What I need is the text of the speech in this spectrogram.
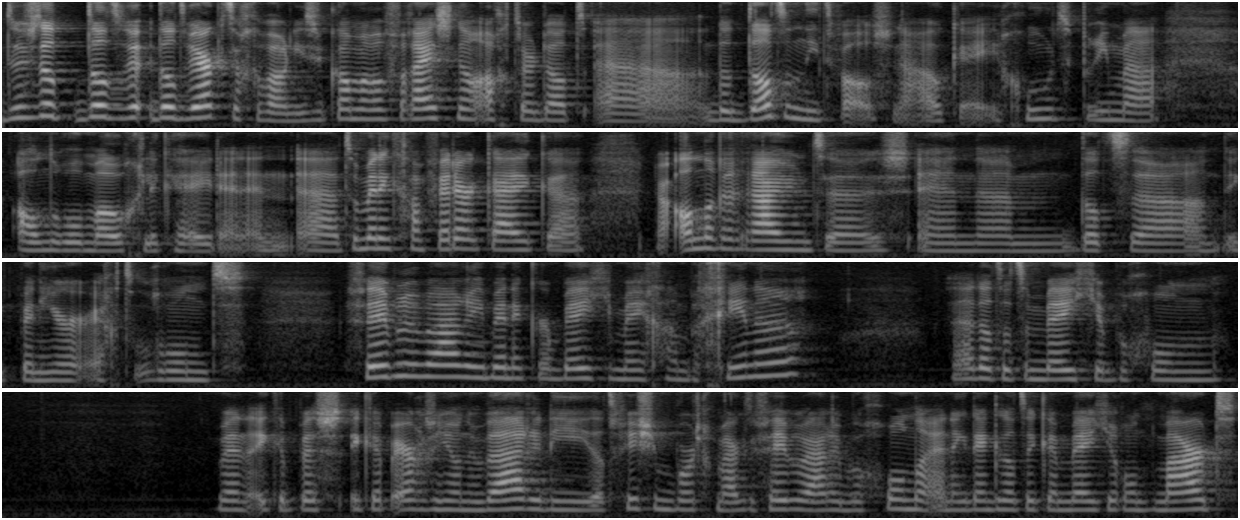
dus dat, dat, dat werkte gewoon niet. Dus ik kwam er al vrij snel achter dat uh, dat, dat het niet was. Nou, oké, goed, prima. Andere mogelijkheden. En uh, toen ben ik gaan verder kijken naar andere ruimtes. En um, dat, uh, ik ben hier echt rond februari ben ik er een beetje mee gaan beginnen. dat het een beetje begon ik, heb ik heb ergens in januari die, dat vision board gemaakt, in februari begonnen. En ik denk dat ik een beetje rond maart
